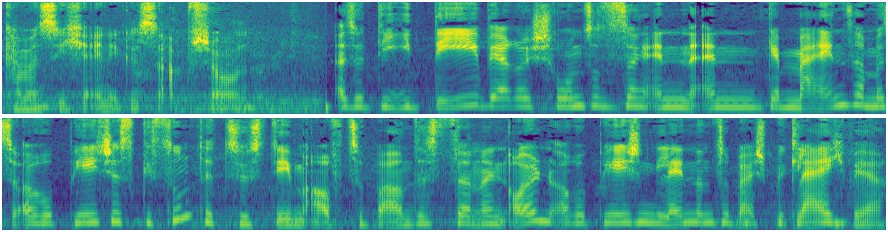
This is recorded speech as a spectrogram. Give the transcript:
kann man sich einiges abschauen. Also die Idee wäre schon sozusagen ein, ein gemeinsames europäisches Gesundheitssystem aufzubauen, das dann in allen europäischen Ländern zum Beispiel gleich wäre.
